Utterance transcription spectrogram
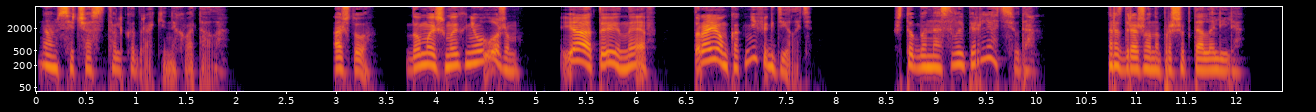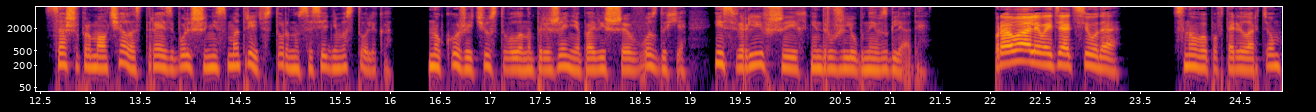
«Нам сейчас только драки не хватало». «А что, думаешь, мы их не уложим? Я, ты, Нев, втроём как нифиг делать». «Чтобы нас выперли отсюда», — раздраженно прошептала Лиля. Саша промолчала, стараясь больше не смотреть в сторону соседнего столика, но кожей чувствовала напряжение, повисшее в воздухе и сверлившие их недружелюбные взгляды. «Проваливайте отсюда!» — снова повторил Артём,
